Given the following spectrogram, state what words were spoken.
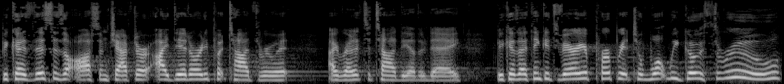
because this is an awesome chapter. I did already put Todd through it. I read it to Todd the other day because I think it's very appropriate to what we go through,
